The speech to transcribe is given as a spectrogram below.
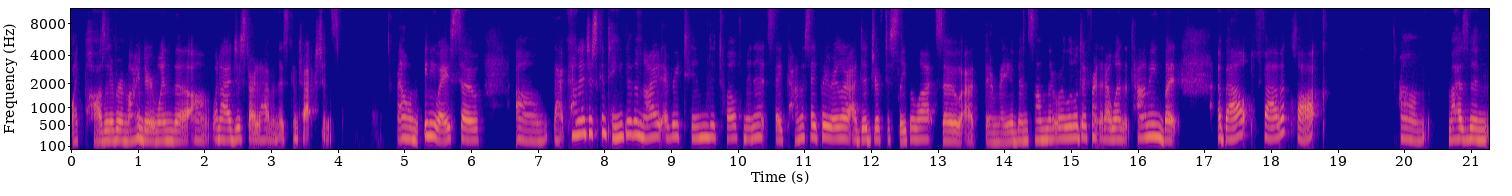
like positive reminder when the, um, when I just started having those contractions. Um, anyway, so um, that kind of just continued through the night every 10 to 12 minutes. They kind of stayed pretty regular. I did drift to sleep a lot. So I, there may have been some that were a little different that I wasn't timing. But about five o'clock, um, my husband,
